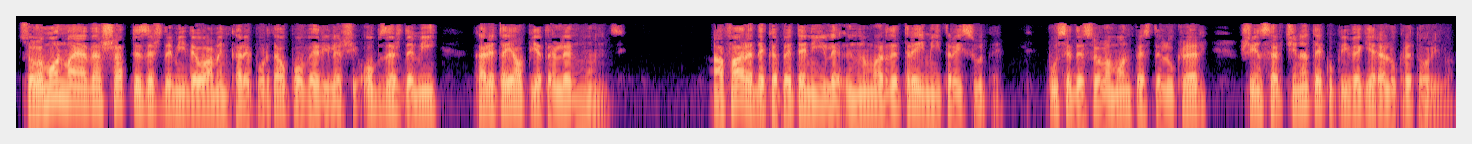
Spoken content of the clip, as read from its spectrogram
Solomon mai avea șaptezeci de mii de oameni care purtau poverile și optzeci de mii care tăiau pietrele în munți. Afară de căpeteniile în număr de trei mii trei sute, puse de Solomon peste lucrări și însărcinate cu privegherea lucrătorilor.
